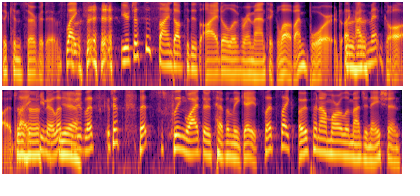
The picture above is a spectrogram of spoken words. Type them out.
the conservatives. Like, you're just as signed up to this idol of romantic love. I'm bored. Like, I've met God. Like, you know, let's Uh-huh. Yeah. move, let's just, let's fling wide those heavenly gates. Let's like open our moral imagination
